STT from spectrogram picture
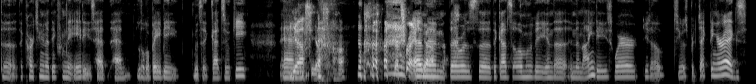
the the cartoon I think from the '80s had had little baby was it Godzooky? And Yes, yes, uh-huh. That's right, and yeah. then there was the the Godzilla movie in the in the 90s where, you know, she was protecting her eggs.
